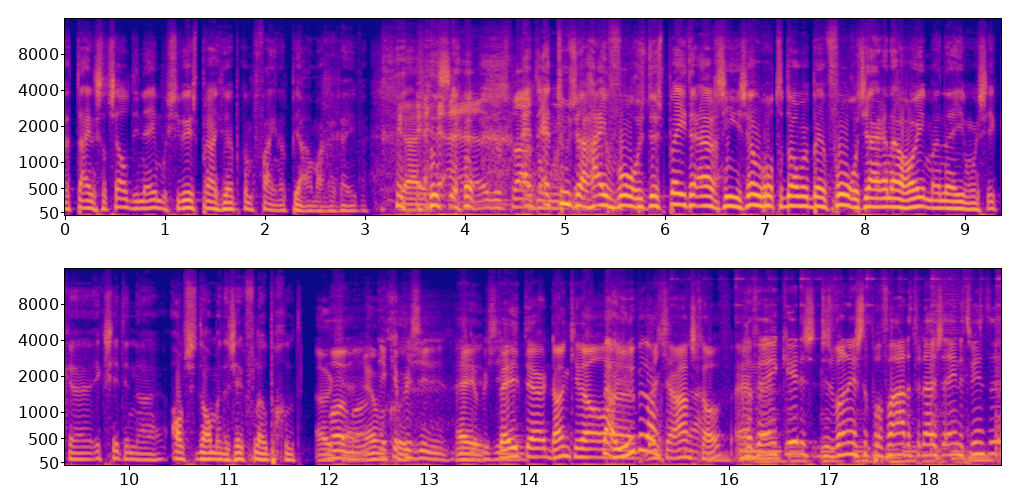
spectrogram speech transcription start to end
eh, tijdens datzelfde diner, moest weer prijzen, heb ik hem een Feyenoord pyjama gegeven. Kijk. Dus, Ja, eh, dat is wel en, en toen zei hij vervolgens, dus Peter, aangezien je zo Rotterdammer bent, volgend jaar in Ahoy. Maar nee jongens, ik, eh, ik zit in eh, Amsterdam en daar zit ik voorlopig goed. Oké, Mooi man, ik heb goed. er zin in. Ik heb er zin in. Peter, dankjewel Nou, jullie bedankt. dat je aanschoof. Nog even één keer, dus, dus wanneer is de Provade 2021?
